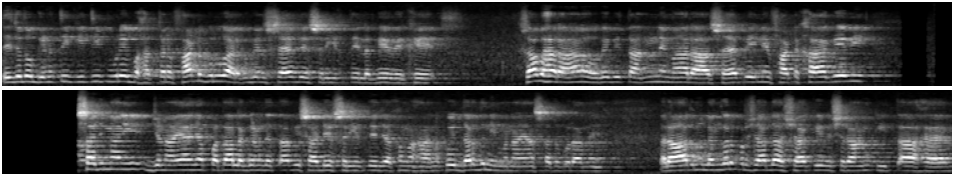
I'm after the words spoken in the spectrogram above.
ਤੇ ਜਦੋਂ ਗਿਣਤੀ ਕੀਤੀ, ਪੂਰੇ 72 ਫੱਟ ਗੁਰੂ ਹਰਗੋਬਿੰਦ ਸਾਹਿਬ ਦੇ ਸਰੀਰ ਤੇ ਲੱਗੇ ਵੇਖੇ। ਸਭ ਹੈਰਾਨ ਹੋ ਗਏ ਵੀ ਧੰਨ ਨੇ ਮਹਾਰਾਜ ਸਾਹਿਬ, ਇਹਨੇ ਫੱਟ ਖਾ ਕੇ ਵੀ ਸਜਣਾ ਨਹੀਂ ਜਣਾਇਆ ਜਾਂ ਪਤਾ ਲੱਗਣ ਦਿੱਤਾ ਵੀ ਸਾਡੇ ਸਰੀਰ ਤੇ ਜ਼ਖਮ ਹਨ। ਕੋਈ ਦਰਦ ਨਹੀਂ ਮਨਾਇਆ ਸਤਿਗੁਰਾਂ ਨੇ। ਰਾਤ ਨੂੰ ਲੰਗਰ ਪ੍ਰਸ਼ਾਦਾ ਛਕ ਕੇ ਵਿਸ਼ਰਾਮ ਕੀਤਾ ਹੈ।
